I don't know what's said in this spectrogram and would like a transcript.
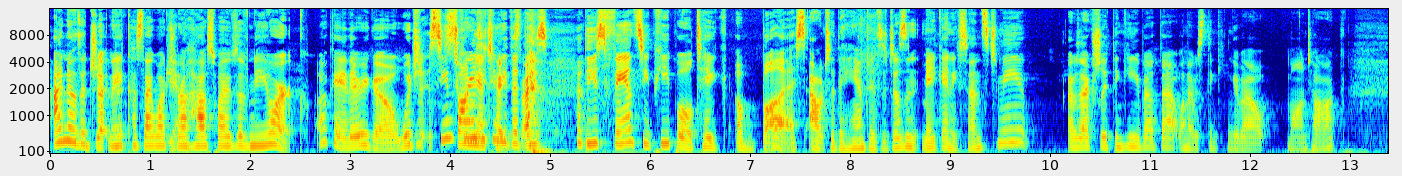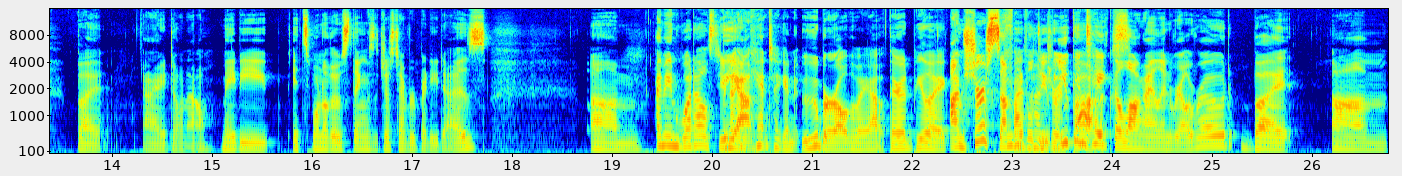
I know the Jitney because I watch yeah. Real Housewives of New York. okay, there you go. Which seems Sonia crazy to me that these these fancy people take a bus out to the Hamptons. It doesn't make any sense to me. I was actually thinking about that when I was thinking about Montauk, but I don't know. Maybe it's one of those things that just everybody does. Um, I mean, what else? You, yeah. you can't take an Uber all the way out there. It'd be like I'm sure some people do. But 500 you can take the. Long Island Railroad, but um,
